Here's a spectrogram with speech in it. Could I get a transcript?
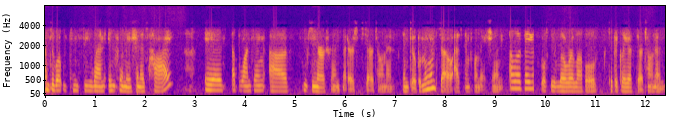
and so what we can see when inflammation is high is a blunting of some key neurotransmitters, serotonin and dopamine. So as inflammation elevates, we'll see lower levels typically of serotonin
